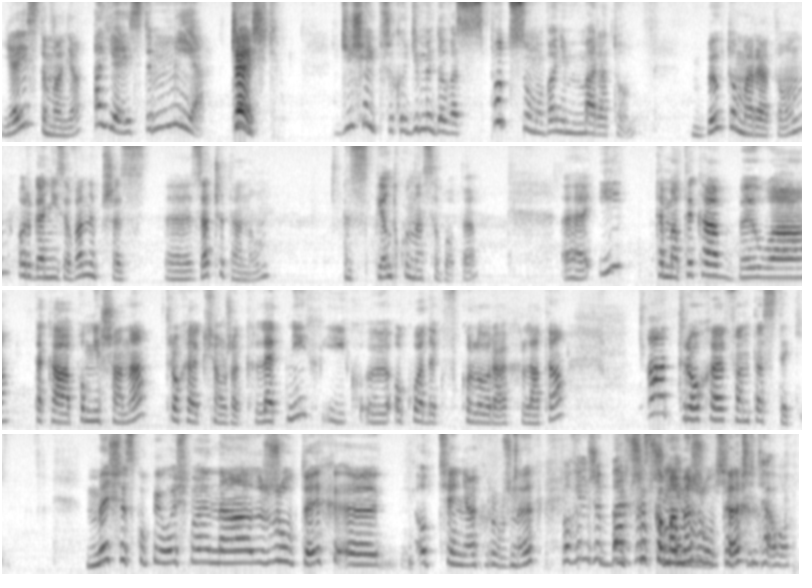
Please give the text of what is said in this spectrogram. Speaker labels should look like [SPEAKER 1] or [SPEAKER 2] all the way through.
[SPEAKER 1] Ja jestem Ania.
[SPEAKER 2] A ja jestem Mia.
[SPEAKER 1] Cześć!
[SPEAKER 2] Dzisiaj przychodzimy do Was z podsumowaniem maratonu.
[SPEAKER 1] Był to maraton organizowany przez e, Zaczytaną z piątku na sobotę. E, I tematyka była taka pomieszana, trochę książek letnich i e, okładek w kolorach lata, a trochę fantastyki. My się skupiłyśmy na żółtych e, odcieniach różnych,
[SPEAKER 2] Powiem, że bardzo
[SPEAKER 1] wszystko mamy
[SPEAKER 2] przyjemnie mi
[SPEAKER 1] żółte.
[SPEAKER 2] Się czytało.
